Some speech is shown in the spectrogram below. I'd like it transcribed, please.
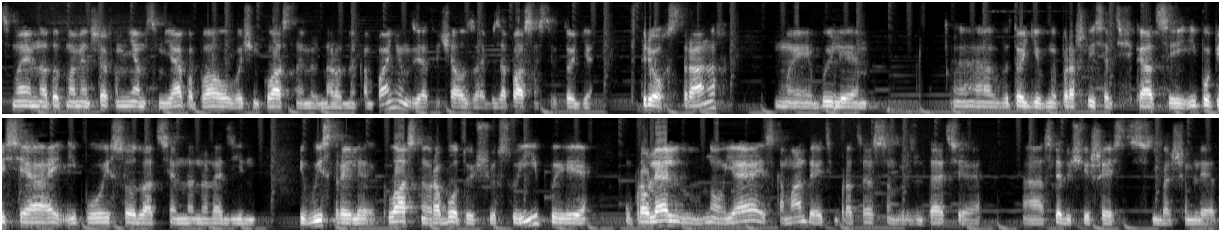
С моим на тот момент шефом немцем я попал в очень классную международную компанию, где отвечал за безопасность в итоге в трех странах. Мы были э, в итоге мы прошли сертификации и по PCI, и по ISO 27001, и выстроили классную работающую СУИП, и управляли, ну, я из команды этим процессом в результате а, следующие шесть с небольшим лет.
